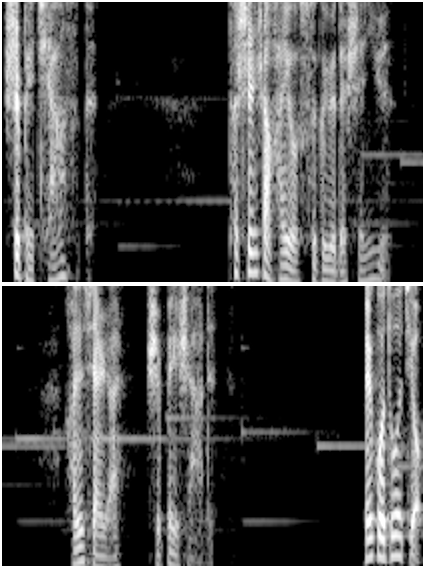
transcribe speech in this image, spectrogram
是被掐死的。她身上还有四个月的身孕，很显然是被杀的。没过多久，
